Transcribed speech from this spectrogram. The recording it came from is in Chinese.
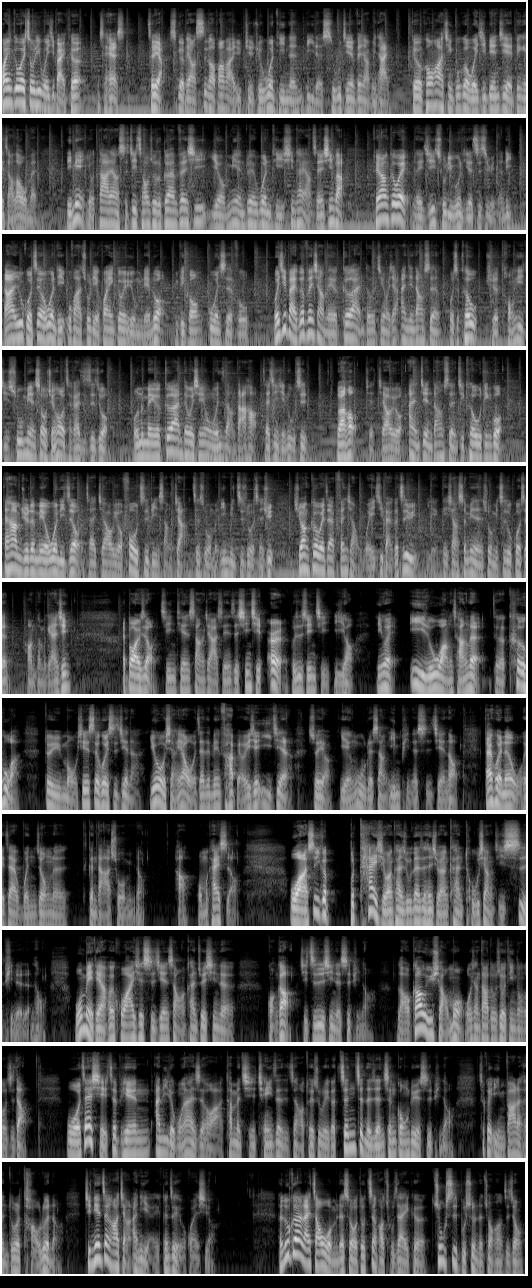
欢迎各位收听维基百科，我是 Hans，这里啊是个培养思考方法与解决问题能力的实务经验分享平台。各位有空的话，请 Google 维基边界，并可以找到我们。里面有大量实际操作的个案分析，也有面对问题心态养成的心法，可以让各位累积处理问题的知识与能力。当然，如果真有问题无法处理，欢迎各位与我们联络，我们提供顾问式的服务。维基百科分享每个个案都是经由向案件当事人或是客户取得同意及书面授权后才开始制作。我们的每个个案都会先用文字档打好，再进行录制。录完后，就交由案件当事人及客户听过，待他们觉得没有问题之后，再交由后制并上架。这是我们音频制作的程序。希望各位在分享维基百科之余，也可以向身边人说明制作过程，好让他们可以安心。哎，不好意思哦，今天上架的时间是星期二，不是星期一哦。因为一如往常的这个客户啊，对于某些社会事件啊，又想要我在这边发表一些意见啊，所以哦，延误了上音频的时间哦。待会呢，我会在文中呢跟大家说明哦。好，我们开始哦。我啊是一个不太喜欢看书，但是很喜欢看图像及视频的人哦。我每天啊会花一些时间上网看最新的广告及知识性的视频哦。老高与小莫，我想大多数的听众都知道。我在写这篇案例的文案的时候啊，他们其实前一阵子正好推出了一个真正的人生攻略视频哦，这个引发了很多的讨论哦。今天正好讲案例啊，也跟这个有关系哦。很多个案来找我们的时候，都正好处在一个诸事不顺的状况之中。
